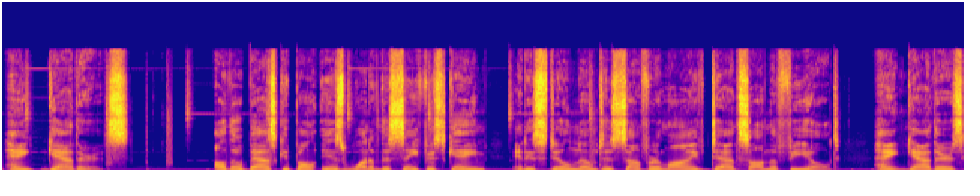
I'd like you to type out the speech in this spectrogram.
Hank Gathers Although basketball is one of the safest game, it is still known to suffer live deaths on the field. Hank Gathers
